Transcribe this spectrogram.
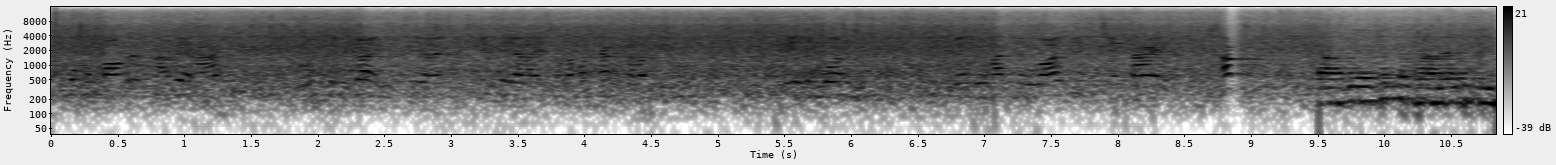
ผู้ปกครองนักศึกษาวิทยาหารศูนย์ฝึกย่อยวิทยาลัยวิทยาลัยสารพัดช่างกาฬสินธุ์มีจำนวน หนึ่งพันหนึ่งร้อยยี่สิบเจ็ดนายครับกราบเรียนท่านประธานในพิธี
